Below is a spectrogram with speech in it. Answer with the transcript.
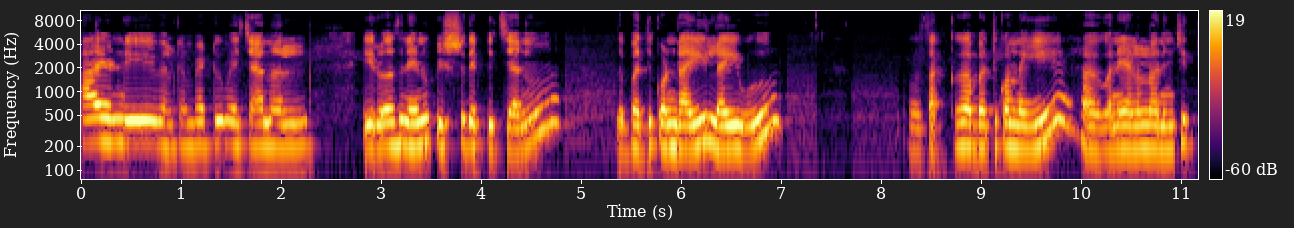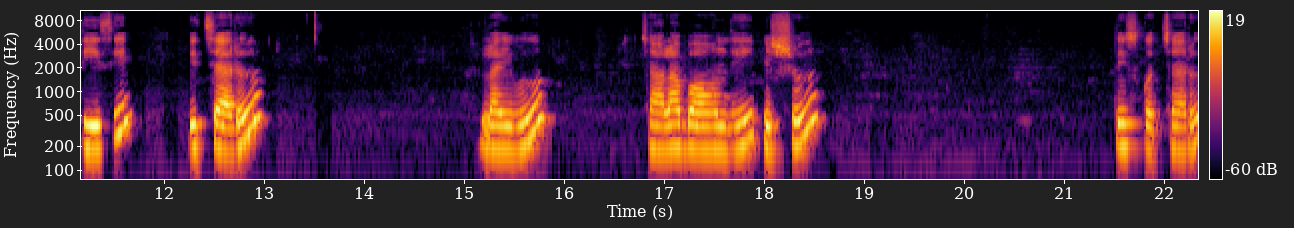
హాయ్ అండి welcome back to my channel. ఈరోజు నేను ఫిష్ తెప్పించాను. బతికొండాయి లైవ్. చక్కగా బతికొన్నాయి. అవి నీళ్ళలో నుంచి తీసి ఇచ్చారు. లైవ్. చాలా బాగుంది ఫిష్. తీసుకొచ్చారు.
